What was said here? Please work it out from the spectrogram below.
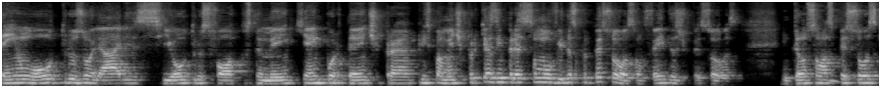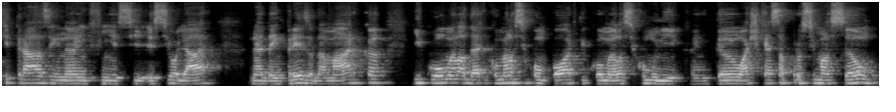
tenham outros olhares e outros focos também, que é importante para, principalmente porque as empresas são movidas por pessoas, são feitas de pessoas. Então são as pessoas que trazem, né, enfim, esse, esse olhar né, da empresa, da marca e como ela, como ela se comporta e como ela se comunica. Então, eu acho que essa aproximação,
